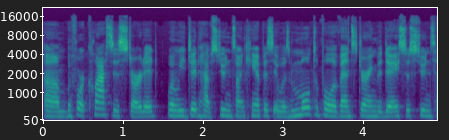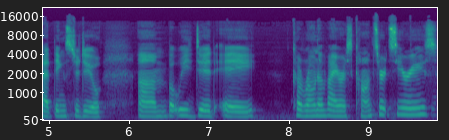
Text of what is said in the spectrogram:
um, before classes started, when we did have students on campus, it was multiple events during the day, so students had things to do. Um, but we did a coronavirus concert series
